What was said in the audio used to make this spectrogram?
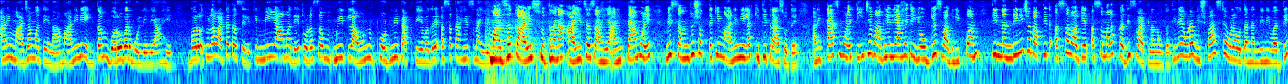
आणि माझ्या मते ना मानिनी एकदम बरोबर बोललेली आहे. बरं तुला वाटत असेल की मी यामध्ये थोडंसं मीठ लावून फोडणी टाकते वगैरे असं काहीच नाही आहे माझं काळी सुद्धा ना आईचंच आहे आणि त्यामुळे मी समजू शकते की मानिनीला किती त्रास होतोय. आणि त्याचमुळे ती जे वागलेली आहे ती योग्यच वागली पण ती नंदिनीच्या बाबतीत असं वागेल असं मला कधीच वाटलं नव्हतं. तिने एवढा विश्वास ठेवला होता नंदिनीवरती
